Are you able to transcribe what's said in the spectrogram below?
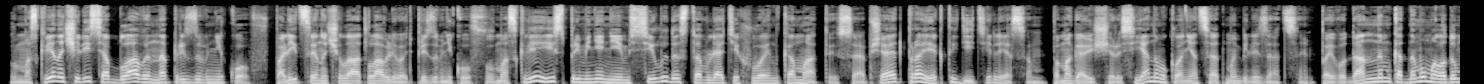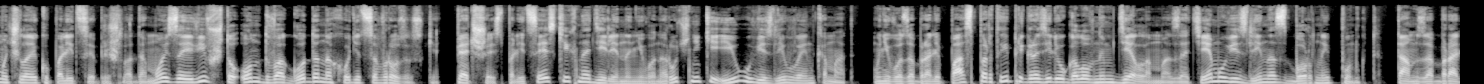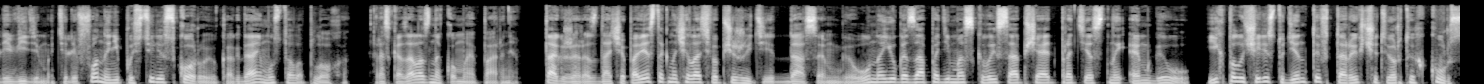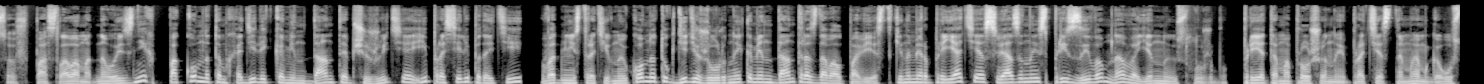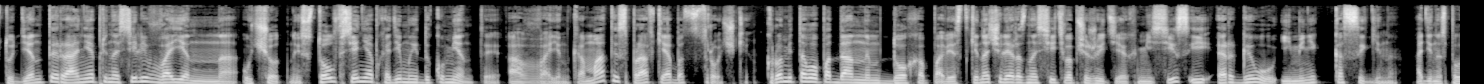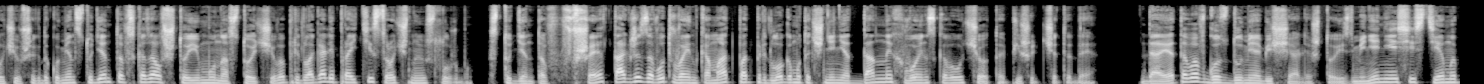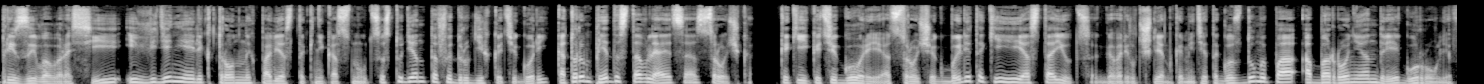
В Москве начались облавы на призывников. Полиция начала отлавливать призывников в Москве и с применением силы доставлять их в военкоматы, сообщает проект «Идите лесом», помогающий россиянам уклоняться от мобилизации. По его данным, к одному молодому человеку полиция пришла домой, заявив, что он два года находится в розыске. 5-6 полицейских надели на него наручники и увезли в военкомат. У него забрали паспорт и пригрозили уголовным делом, а затем увезли на сборный пункт. Там забрали, видимо, телефон и не пустили скорую, когда ему стало плохо, рассказала знакомая парня. Также раздача повесток началась в общежитии ДАС МГУ на юго-западе Москвы, сообщает протестный МГУ. Их получили студенты вторых-четвертых курсов. По словам одного из них, по комнатам ходили коменданты общежития и просили подойти в административную комнату, где дежурный комендант раздавал повестки на мероприятия, связанные с призывом на военную службу. При этом опрошенные протестным МГУ студенты ранее приносили в военно-учетный стол все необходимые документы, а в военкоматы справки об отсрочке. Кроме того, по данным ДОХа, повестки начали разносить в общежитиях МИСИС и РГУ имени Косыгина. Один из получивших документ студентов сказал, что ему настойчиво предлагали пройти срочную службу. Студентов в ШЕ также зовут в военкомат под предлогом уточнения данных воинского учета, пишет ЧТД. До этого в Госдуме обещали, что изменение системы призыва в России и введение электронных повесток не коснутся студентов и других категорий, которым предоставляется отсрочка. Какие категории отсрочек были, такие и остаются, говорил член Комитета Госдумы по обороне Андрей Гурулев.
